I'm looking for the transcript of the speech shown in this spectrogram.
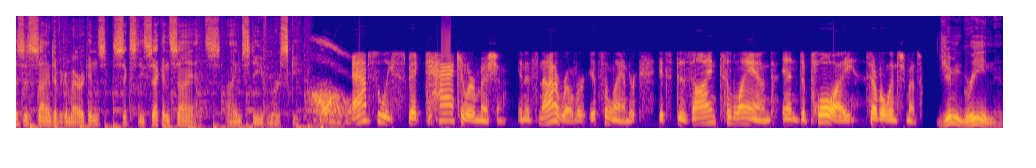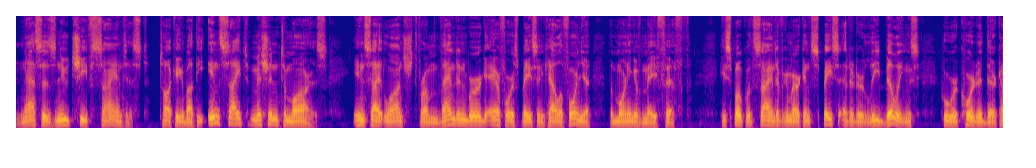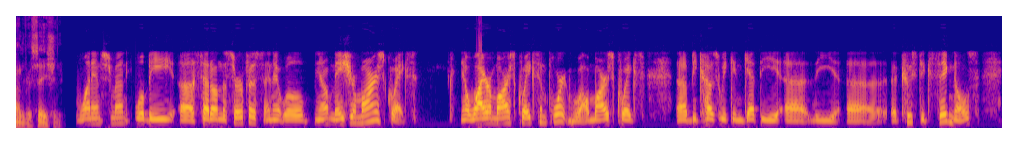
This is Scientific American's 60 Second Science. I'm Steve Mirsky. Absolutely spectacular mission. And it's not a rover, it's a lander. It's designed to land and deploy several instruments. Jim Green, NASA's new chief scientist, talking about the InSight mission to Mars. InSight launched from Vandenberg Air Force Base in California the morning of May 5th. He spoke with Scientific American space editor Lee Billings who recorded their conversation. One instrument will be uh, set on the surface and it will, you know, measure Mars quakes. Now, why are Mars quakes important? Well, Mars quakes uh, because we can get the uh, the uh, acoustic signals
